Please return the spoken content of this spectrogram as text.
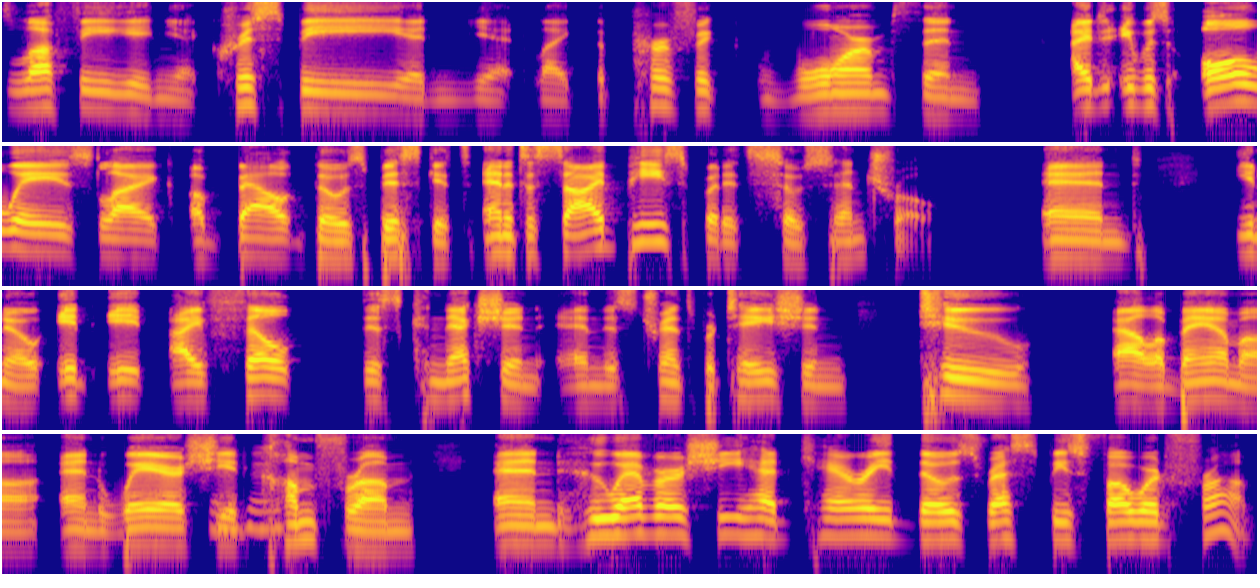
fluffy and yet crispy and yet like the perfect warmth and I, it was always like about those biscuits, and it's a side piece, but it's so central. And you know, it it I felt this connection and this transportation to Alabama and where she mm-hmm. had come from, and whoever she had carried those recipes forward from.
